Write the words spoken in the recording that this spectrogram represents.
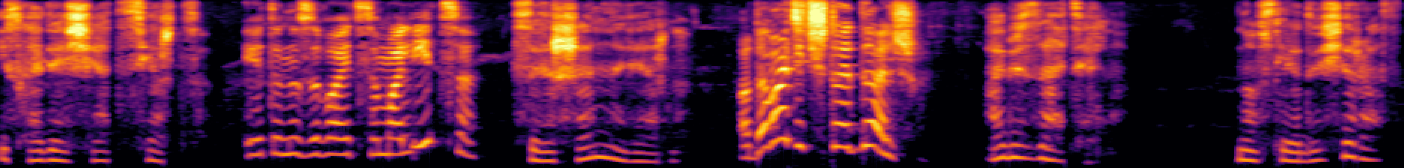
исходящей от сердца. Это называется молиться? Совершенно верно. А давайте читать дальше. Обязательно. Но в следующий раз.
